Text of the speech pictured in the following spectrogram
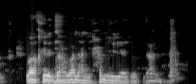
ওয়াখির দাওয়ান আলহামদুলিল্লাহ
